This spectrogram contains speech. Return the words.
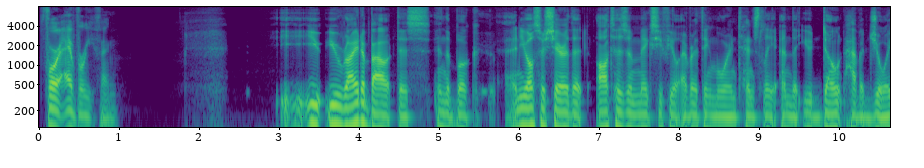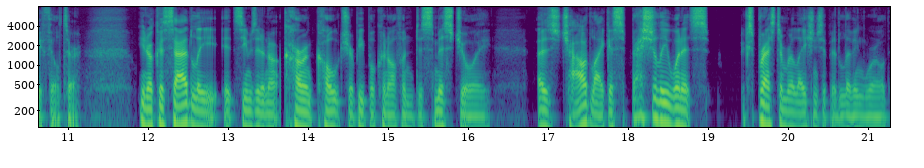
for everything. You you write about this in the book, and you also share that autism makes you feel everything more intensely, and that you don't have a joy filter. You know, because sadly, it seems that in our current culture, people can often dismiss joy as childlike, especially when it's expressed in relationship with the living world,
